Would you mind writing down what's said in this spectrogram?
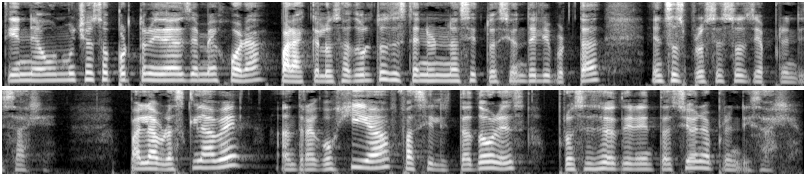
tiene aún muchas oportunidades de mejora para que los adultos estén en una situación de libertad en sus procesos de aprendizaje. Palabras clave, andragogía, facilitadores, proceso de orientación y aprendizaje.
